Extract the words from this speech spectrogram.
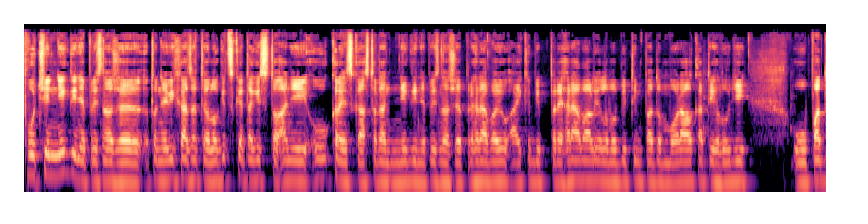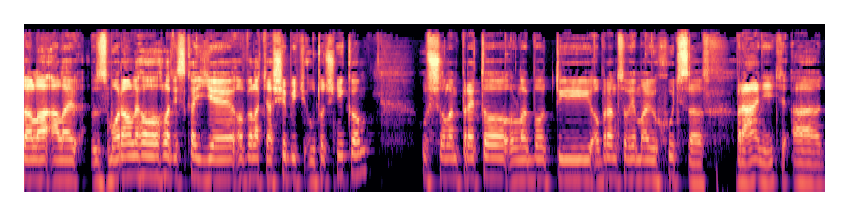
Putin nikdy nepriznal, že to nevychádza, to je logické, takisto ani ukrajinská strana nikdy neprizná, že prehrávajú, aj keby prehrávali, lebo by tým pádom morálka tých ľudí upadala, ale z morálneho hľadiska je oveľa ťažšie byť útočníkom. Už len preto, lebo tí obrancovia majú chuť sa brániť a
